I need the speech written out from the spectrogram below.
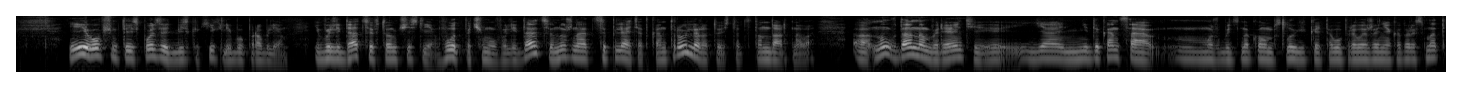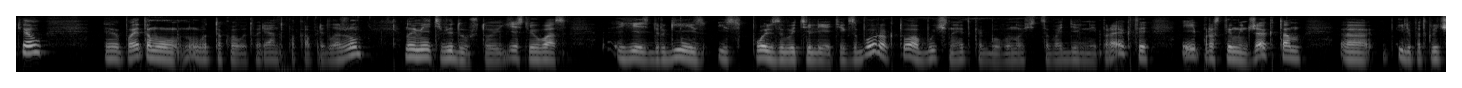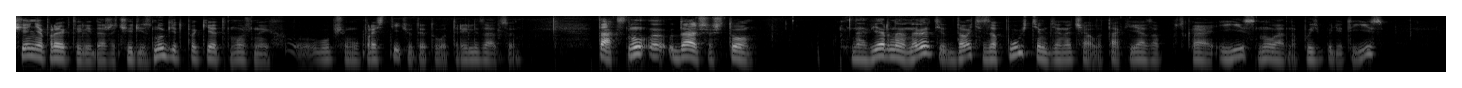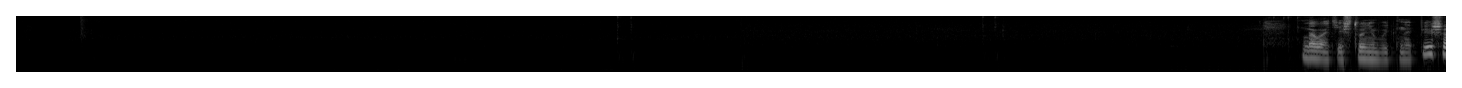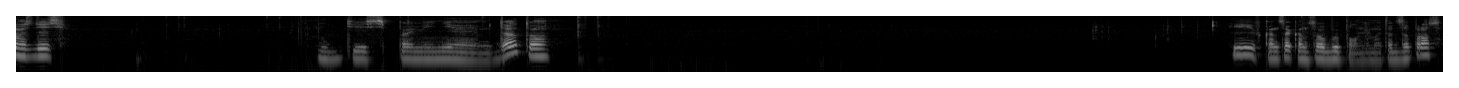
и, в общем-то, использовать без каких-либо проблем. И валидацию в том числе. Вот почему валидацию нужно отцеплять от контроллера, то есть от стандартного. А, ну, в данном варианте я не до конца, может быть, знаком с логикой того приложения, которое смотрел, э, поэтому, ну, вот такой вот вариант пока предложу. Но имейте в виду, что если у вас есть другие использователи этих сборок, то обычно это как бы выносится в отдельные проекты и простым инжектом или подключение проекта, или даже через NuGet пакет можно их, в общем, упростить вот эту вот реализацию. Так, ну э, дальше что? Наверное, наверное, давайте запустим для начала. Так, я запускаю EIS, ну ладно, пусть будет EIS. Давайте что-нибудь напишем здесь. Здесь поменяем дату. И в конце концов выполним этот запрос.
